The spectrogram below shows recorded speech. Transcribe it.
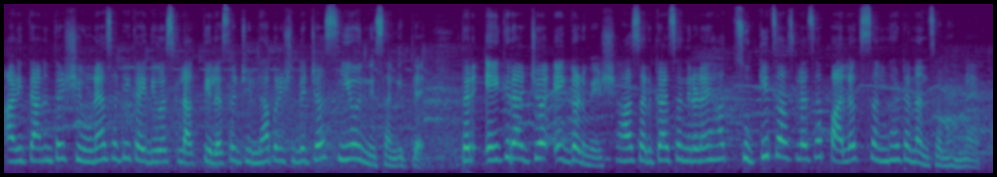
आणि त्यानंतर शिवण्यासाठी काही दिवस लागतील असं जिल्हा परिषदेच्या सीईओंनी सांगितलंय. तर एक राज्य एक गणवेश हा सरकारचा निर्णय हा चुकीचा असल्याचं पालक संघटनांचं म्हणणं आहे.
